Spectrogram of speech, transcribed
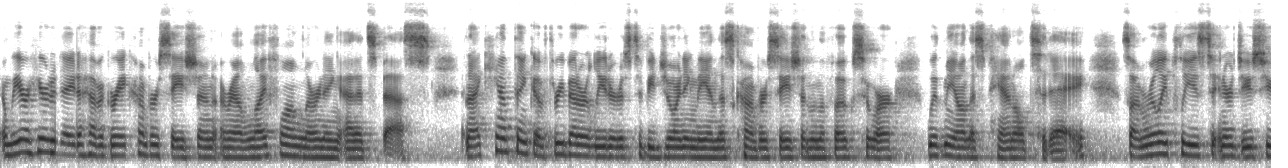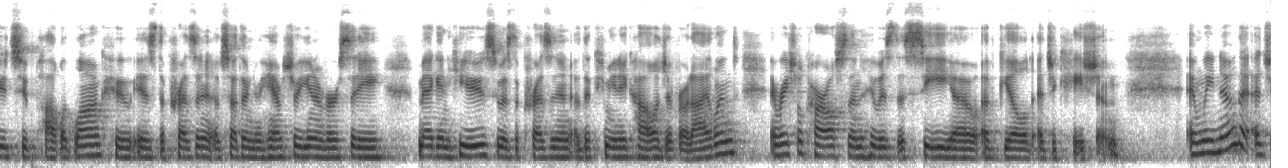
And we are here today to have a great conversation around lifelong learning at its best. And I can't think of three better leaders to be joining me in this conversation than the folks who are with me on this panel today. So I'm really pleased to introduce you to Paul LeBlanc, who is the president of Southern New Hampshire University, Meghan Hughes, who is the president of the Community College of Rhode Island, and Rachel Carlson, who is the CEO of Guild Education education. And we know that,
